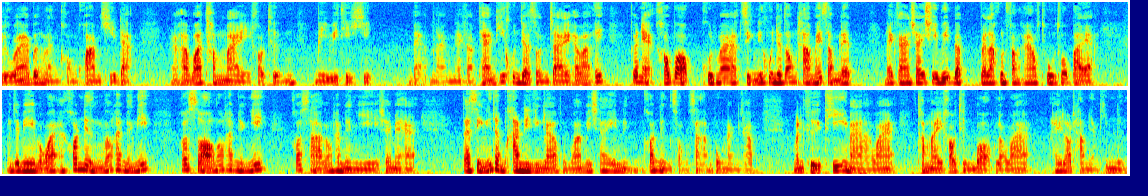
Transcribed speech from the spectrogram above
หรือว่าเบื้องหลังของความคิดอะนะครับว่าทำไมเขาถึงมีวิธีคิดแบบนั้นนะครับ แทนที่คุณจะสนใจครับว่า เอ้ยก็เนี่ยเขาบอกคุณว่าสิ่งที่คุณจะต้องทำให้สำเร็จในการใช้ชีวิตแบบเวลาคุณฟัง how to ทั่วไปอะ่ะ มันจะมีบอกว่าข้อหนึ่งต้องทำอย่างนี้ ข้อสองต้องทำอย่างนี้ ข้อสามต้องทำอย่างนี้ใช่ไหมฮะ แต่สิ่งที่สำคัญจริงๆแล้ว ผมว่าไม่ใช่หนึ่งข้อหนึ่งสองสามพวกนั้นครับ มันคือที่มาว่าทำไมเขาถึงบอกเราว่าให้เราทำอย่างที่หนึ่ง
